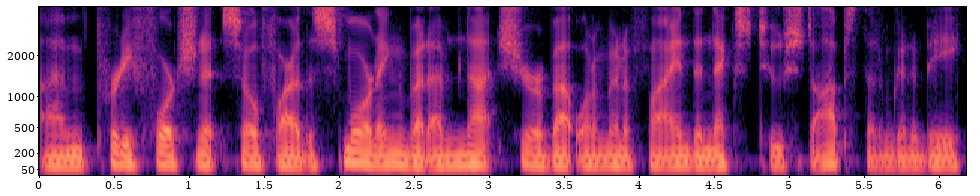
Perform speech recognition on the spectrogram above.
I'm pretty fortunate so far this morning, but I'm not sure about what I'm going to find the next two stops that I'm going to be.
